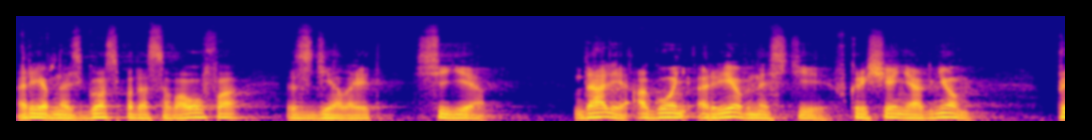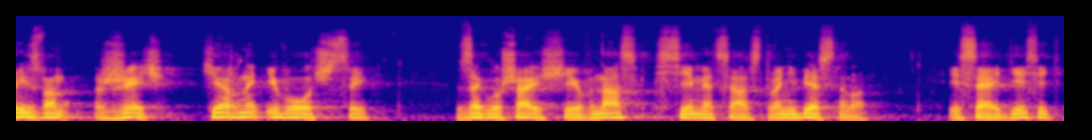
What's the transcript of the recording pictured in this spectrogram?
ревность Господа Саваофа сделает сие». Далее, огонь ревности в крещении огнем призван сжечь терны и волчцы, заглушающие в нас семя Царства Небесного. Исайя 10,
